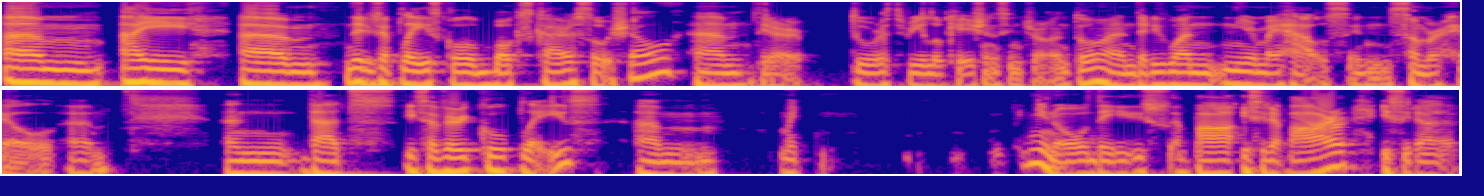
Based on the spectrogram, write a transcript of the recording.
Um, I um, there is a place called Boxcar Social. Um, there are two or three locations in Toronto, and there is one near my house in Summerhill. Um, and that's it's a very cool place. Um, like you know, there is a bar. Is it a bar? Is it a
